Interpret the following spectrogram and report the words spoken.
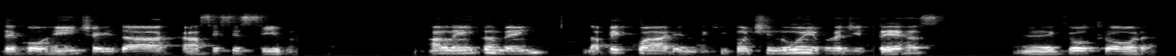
decorrente aí da caça excessiva. Além também da pecuária, né, que continua a invadir terras é, que outrora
